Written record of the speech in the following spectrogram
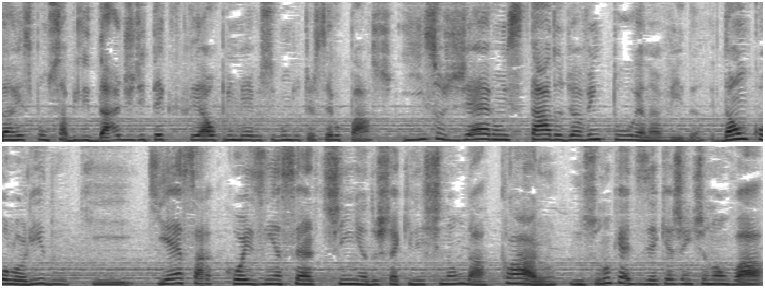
da responsabilidade de ter que criar o primeiro, o segundo, o terceiro passo. E isso gera um estado de aventura na vida. Dá um colorido que, que essa coisinha certinha do checklist não dá. Claro, isso não quer dizer que a gente não vá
